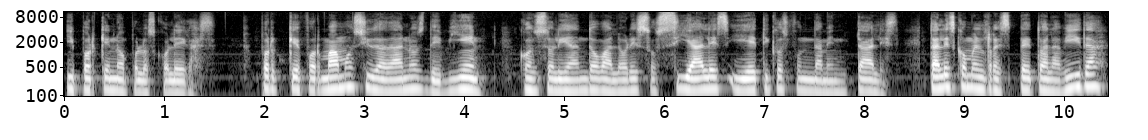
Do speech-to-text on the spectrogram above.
y, por qué no, por los colegas, porque formamos ciudadanos de bien, consolidando valores sociales y éticos fundamentales, tales como el respeto a la vida,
